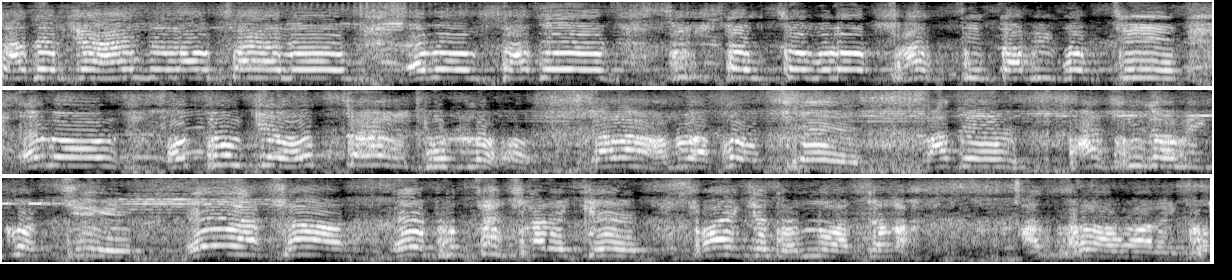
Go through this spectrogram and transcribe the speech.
তাদেরকে আইনের আওতায় আনুন এবং তাদের দৃষ্টান্তমূলক শাস্তি দাবি করছি এবং অতুলকে হত্যার জন্য যারা হামলা করছে, তাদের ফাঁসি দাবি করছি। এই আশা, এই প্রত্যাশা রেখে সবাইকে ধন্যবাদ জানা আসসালামু আলাইকুম।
